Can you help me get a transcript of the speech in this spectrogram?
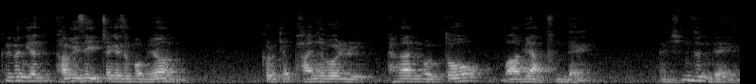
그리고 이제 다윗의 입장에서 보면 그렇게 반역을 당한 것도 마음이 아픈데 예, 힘든데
